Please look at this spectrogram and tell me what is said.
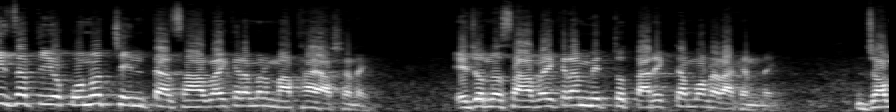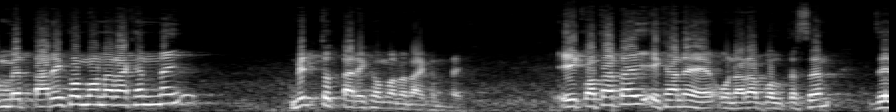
এই জাতীয় কোনো চিন্তা সাহাবাইকেরামের মাথায় আসে নাই। এই জন্য সাহাবাইকেরাম মৃত্যুর তারিখটা মনে রাখেন নাই। জন্মের তারিখও মনে রাখেন নাই, মৃত্যুর তারিখও মনে রাখেন নাই। এই কথাটাই এখানে ওনারা বলতেছেন যে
